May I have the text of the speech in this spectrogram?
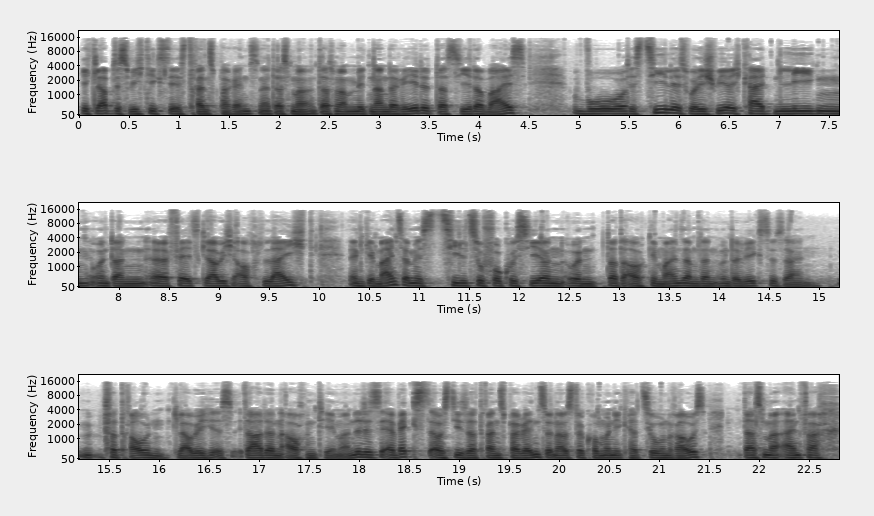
Ich glaube, das Wichtigste ist Transparenz, ne? dass man, dass man miteinander redet, dass jeder weiß, wo das Ziel ist, wo die Schwierigkeiten liegen und dann äh, fällt es, glaube ich, auch leicht, ein gemeinsames Ziel zu fokussieren und dort auch gemeinsam dann unterwegs zu sein. Vertrauen, glaube ich, ist da dann auch ein Thema. Ne? Das erwächst aus dieser Transparenz und aus der Kommunikation raus, dass man einfach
